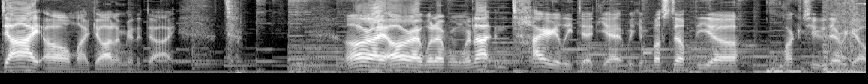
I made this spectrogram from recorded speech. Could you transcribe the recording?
die. Oh my god, I'm gonna die. alright, alright, whatever. We're not entirely dead yet. We can bust up the uh, Mark II. There we go.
